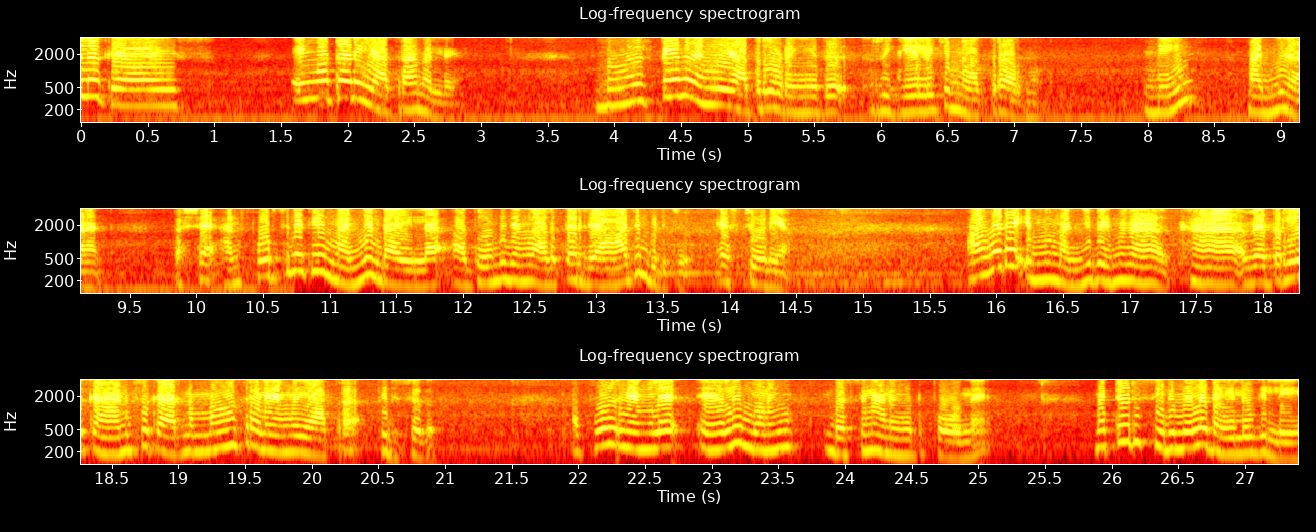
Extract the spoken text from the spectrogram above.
ഹലോ ഗൈസ് എങ്ങോട്ടാണ് യാത്ര എന്നല്ലേ? മാൾട്ടേന്ന് ഞങ്ങൾ യാത്ര തുടങ്ങിയത് റിഗയിലേക്ക് മാത്രമായിരുന്നു. മെയിൻ മഞ്ഞ് കാണാൻ. പക്ഷെ അൺഫോർച്ചുനേറ്റ്ലി മഞ്ഞുണ്ടായില്ല. അതുകൊണ്ട് ഞങ്ങൾ അടുത്ത രാജ്യം പിടിച്ചു എസ്റ്റോണിയ. അവിടെ ഇന്ന് മഞ്ഞ് പെയ്യുന്ന വെതറിൽ കാണിച്ച കാരണം മാത്രമാണ് ഞങ്ങൾ യാത്ര തിരിച്ചത്. അപ്പോൾ ഞങ്ങൾ ഏർലി മോർണിംഗ് ബസ്സിനാണ് ഇങ്ങോട്ട് പോകുന്നത് മറ്റൊരു സിനിമയിലെ ഡയലോഗില്ലേ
